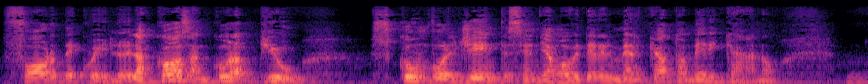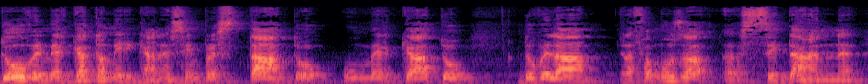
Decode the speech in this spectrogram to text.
Ford è quello. E la cosa ancora più sconvolgente se andiamo a vedere il mercato americano, dove il mercato americano è sempre stato un mercato dove la, la famosa uh, sedan,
